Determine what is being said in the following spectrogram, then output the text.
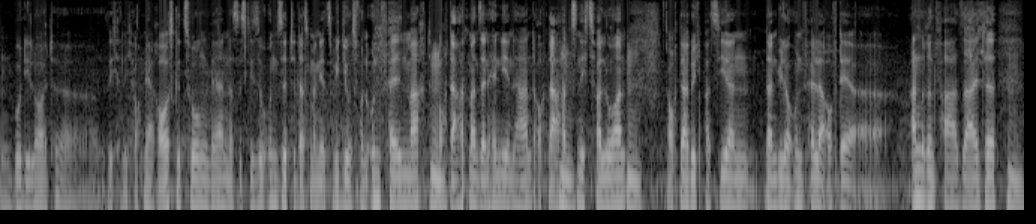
und wo die Leute sicherlich auch mehr rausgezogen werden, das ist diese Unsitte, dass man jetzt Videos von Unfällen macht. Mhm. Auch da hat man sein Handy in der Hand, auch da Mhm. hat es nichts verloren. Hm, Auch dadurch passieren dann wieder Unfälle auf der äh, anderen Fahrseite. hm.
